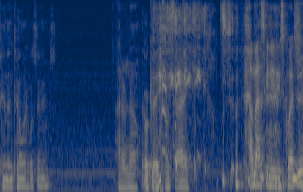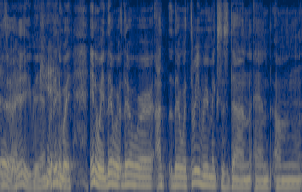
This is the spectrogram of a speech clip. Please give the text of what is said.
Penn and Teller. What's their names? I don't know. Okay. I'm sorry. I'm asking you these questions. Yeah, hey man. But anyway, anyway, there were there were uh, there were three remixes done, and um,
